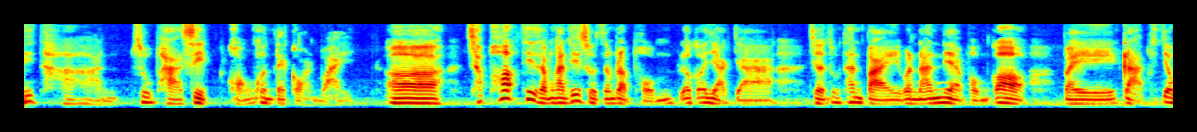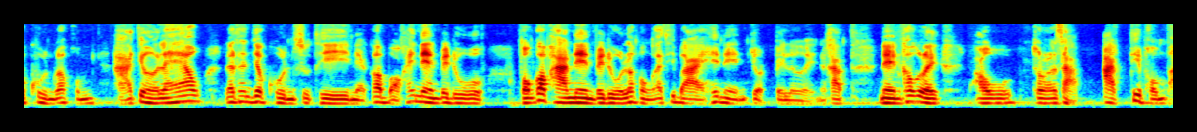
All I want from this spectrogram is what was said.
นิทานสุภาษิตของคนแต่ก่อนไว้เฉพาะที่สำคัญที่สุดสำหรับผม แล้วก็อยากจะเชิญทุกท่านไป วันนั้นเนี่ยผมก็ ไปกราบที่เจ้าคุณว่าผมหาเจอแล้ว แล้วท่านเจ้าคุณสุธีเนี่ยก็บอกให้เนนไปดู ผมก็พาเนนไปดูแล้วผมอธิบายให้เนนจดไปเลยนะครับ เนนเขาก็เลยเอาโทรศัพท์อัดที่ผมพ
